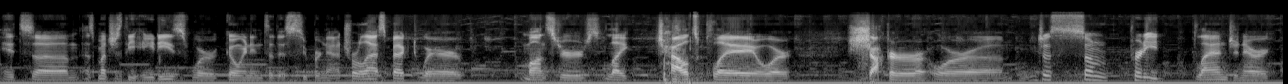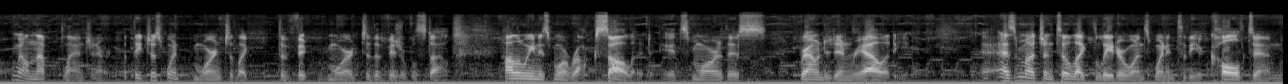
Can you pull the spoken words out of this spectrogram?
It's um, as much as the 80s were going into this supernatural aspect where monsters like Child's Play or Shocker or uh, just some pretty bland generic well not bland generic but they just went more into like the vi- more into the visual style halloween is more rock solid. It's more this grounded in reality. As much until like the later ones went into the occult and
